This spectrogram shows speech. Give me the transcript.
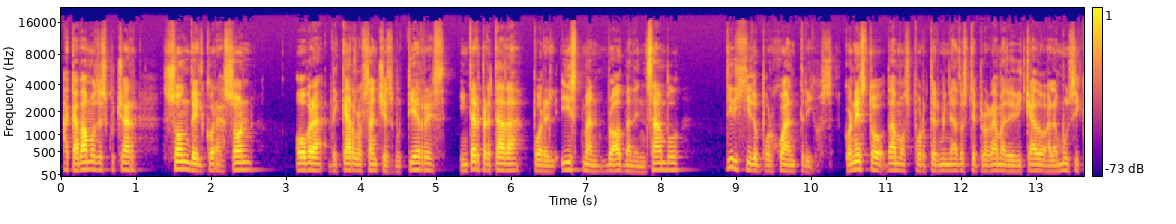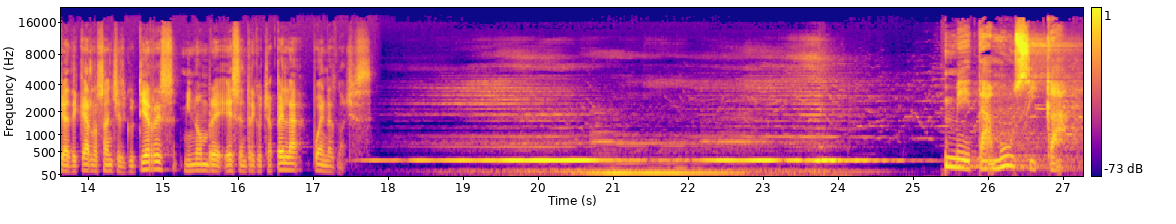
Acabamos de escuchar Son del Corazón, obra de Carlos Sánchez Gutiérrez, interpretada por el Eastman Broadman Ensemble, dirigido por Juan Trigos. Con esto damos por terminado este programa dedicado a la música de Carlos Sánchez Gutiérrez. Mi nombre es Enrico Chapela. Buenas noches. Metamúsica.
